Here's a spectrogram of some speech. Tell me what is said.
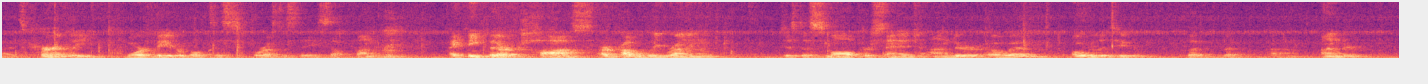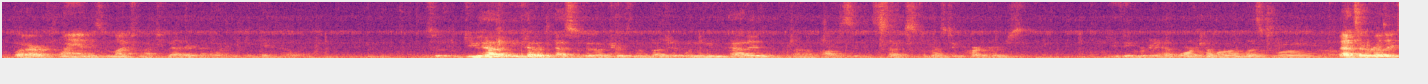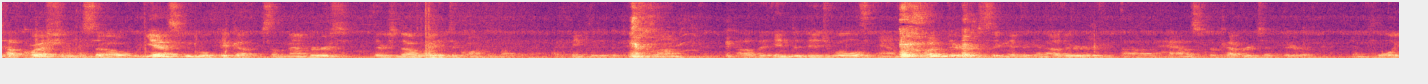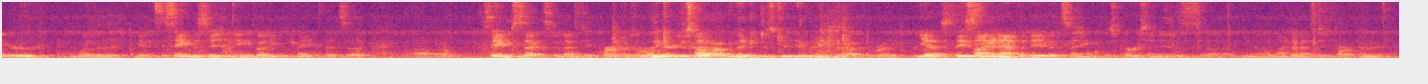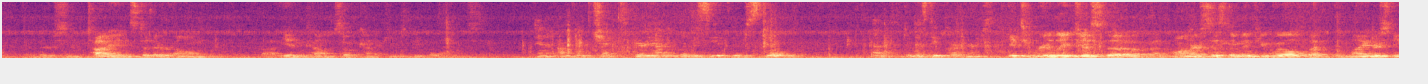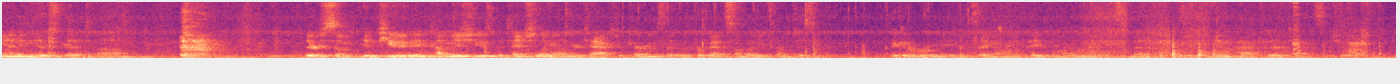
Uh, It's currently more favorable to, for us to stay self-funded. I think that our costs are probably running just a small percentage under OEBB, over the two, but, but um, under. But our plan is much, much better than what you can get in OEBB. So do you have any kind of estimate, I'm sure it's in the budget, when you added uh, opposite sex domestic partners? Do you think we're gonna have more come on, less come on? That's a really tough question. So yes, we will pick up some members. There's no way to quantify that. I think that it depends on uh, the individuals and what their significant other uh, has for coverage at their employer and whether, I mean, it's the same decision anybody would make that's a uh, same-sex domestic partners or a They could married just, couple. have- I mean, they could just give you a name and have it, right? Yes, they sign an affidavit saying this person is, uh, you know, my domestic partner, and there's some tie-ins to their own uh, income, so it kind of keeps people honest. And are there checks periodically to see if they're still uh, domestic partners? It's really just a, an honor system, if you will, but my understanding is that um, there's some imputed income issues potentially on your tax returns that would prevent somebody from just picking a roommate and saying, I'm gonna pay for my roommate's medical, because it impact their tax situation.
